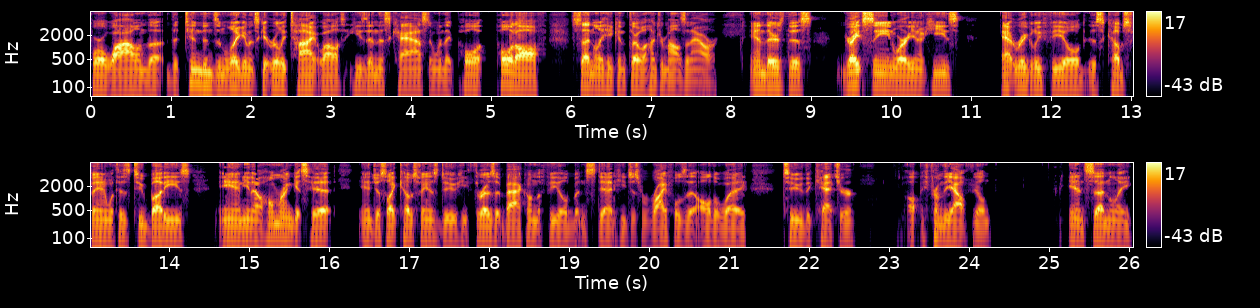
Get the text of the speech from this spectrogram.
for a while, and the, the tendons and ligaments get really tight while he's in this cast. And when they pull it, pull it off, suddenly he can throw 100 miles an hour. And there's this great scene where you know he's at Wrigley Field, this Cubs fan with his two buddies, and you know home run gets hit, and just like Cubs fans do, he throws it back on the field, but instead he just rifles it all the way to the catcher uh, from the outfield. And suddenly,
